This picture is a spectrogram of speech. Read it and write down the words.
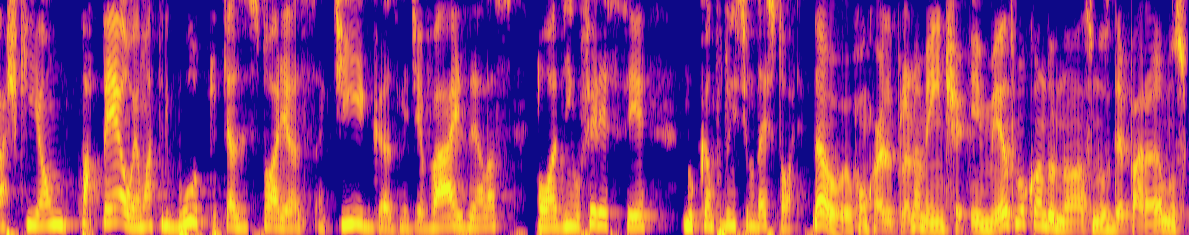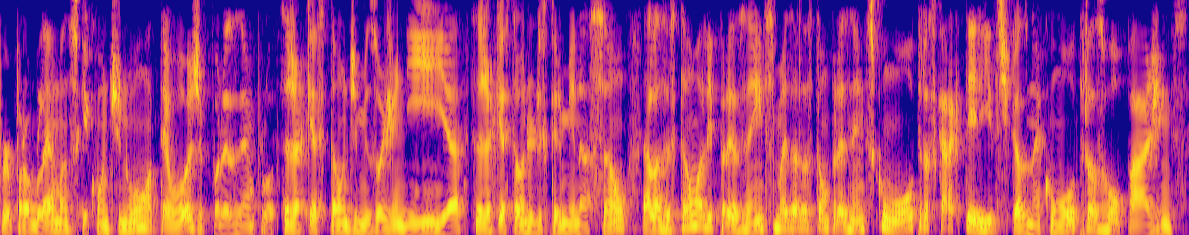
acho que é um papel, é um atributo que as histórias antigas, medievais, elas podem oferecer no campo do ensino da história. Não, eu concordo plenamente. E mesmo quando nós nos deparamos por problemas que continuam até hoje, por exemplo, seja questão de misoginia, seja questão de discriminação, elas estão ali presentes, mas elas estão presentes com outras características, né, com outras roupagens.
